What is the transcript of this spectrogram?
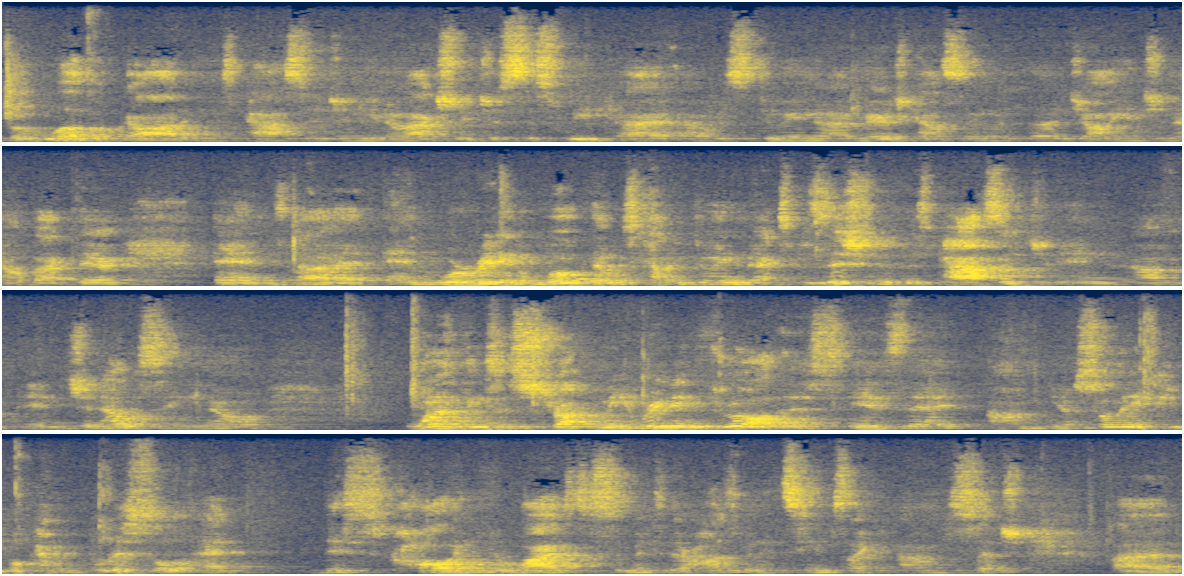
the, the, love of God in this passage. And you know, actually, just this week I, I was doing uh, marriage counseling with uh, Johnny and Janelle back there, and uh, and we're reading a book that was kind of doing an exposition of this passage. And um, and Janelle was saying, you know. One of the things that struck me reading through all this is that um, you know so many people kind of bristle at this calling for wives to submit to their husband. It seems like um, such uh,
